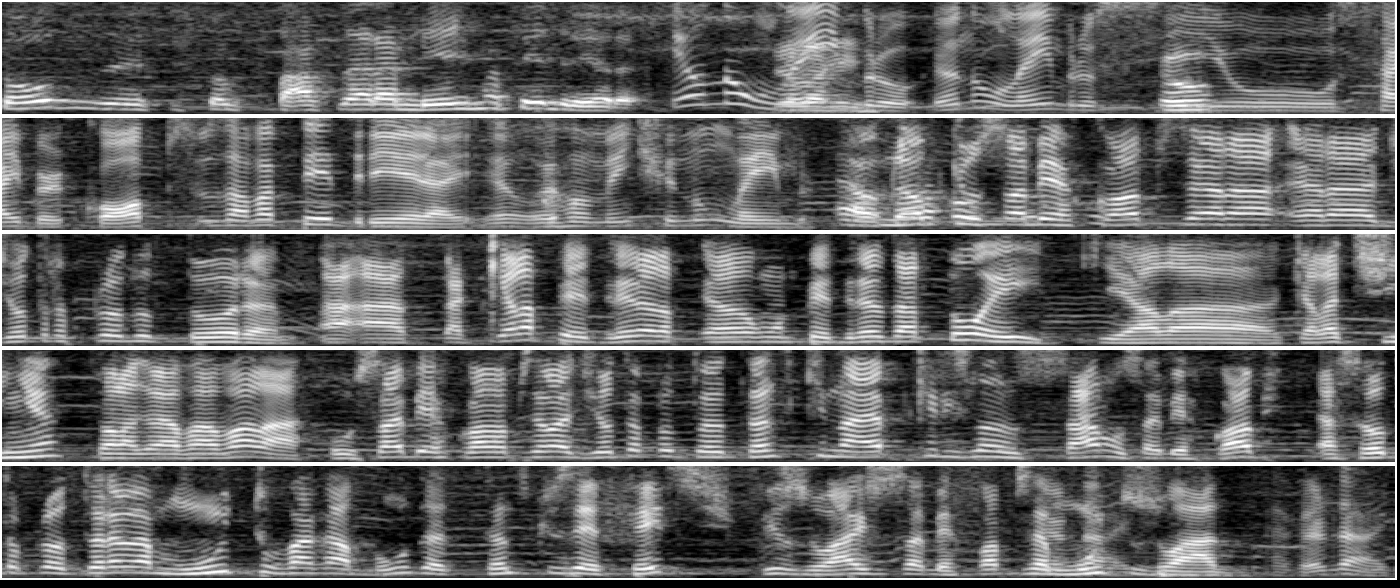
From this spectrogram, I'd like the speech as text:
todos esses tokusacos era a mesma pedreira. Eu não lembro, eu não lembro se Eu- o Cybercops usava pedreira. Eu, eu realmente não lembro. É, Não, porque o Cybercops- Cybercops era, era de outra produtora. A, a- aquela pedreira era uma pedreira da Toei, que ela, que ela tinha, então ela gravava lá. O Cybercops era de outra produtora, tanto que na época que eles lançaram o Cybercops, essa outra produtora era muito vagabunda, tanto que os efeitos visuais do Cybercops é muito zoado. É verdade.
